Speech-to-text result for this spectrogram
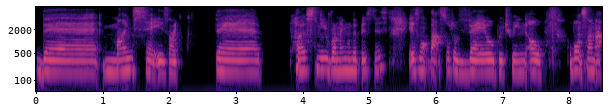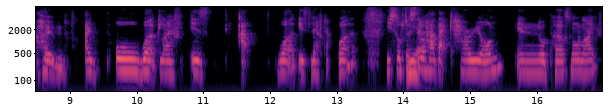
their mindset is like they're personally running the business. It's not that sort of veil between, oh, once I'm at home, I all work life is at work, is left at work. You sort of yeah. still have that carry on in your personal life.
